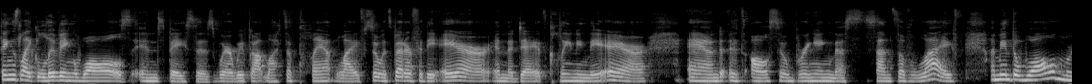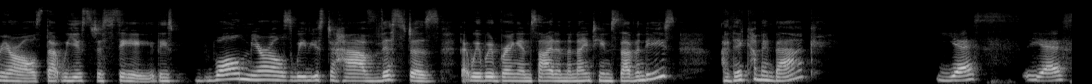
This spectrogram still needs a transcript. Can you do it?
things like living walls in spaces where we've got lots of plant life. So it's better for the air in the day. It's cleaning the air and it's also bringing this sense of life. I mean, the wall murals that we used to see, these wall murals we used to have vistas that we would bring inside in the 1970s. Are they coming back? Yes, yes,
